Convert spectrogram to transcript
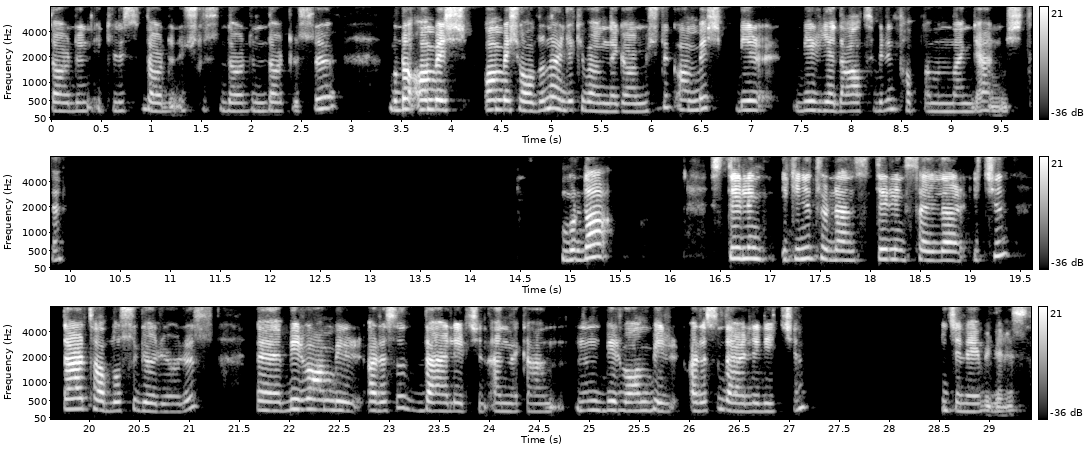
dördün ikilisi, dördün üçlüsü, dördün dörtlüsü. Burada 15 15 olduğunu önceki bölümde görmüştük. 15 1 1 7 6 1'in toplamından gelmişti. Burada Stirling ikinci türden Stirling sayılar için değer tablosu görüyoruz. 1 ve 11 arası değerler için n ve k'nın 1 ve 11 arası değerleri için inceleyebiliriz.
